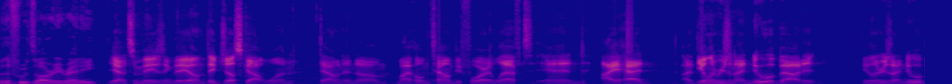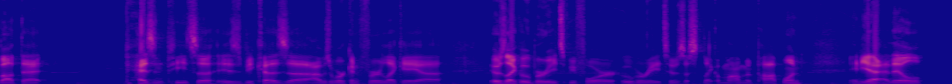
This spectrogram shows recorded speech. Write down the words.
where the food's already ready? Yeah, it's amazing. They um they just got one down in um my hometown before I left, and I had uh, the only reason I knew about it, the only reason I knew about that peasant pizza is because uh, I was working for like a uh, it was like Uber Eats before Uber Eats. It was just like a mom and pop one, and yeah, they'll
